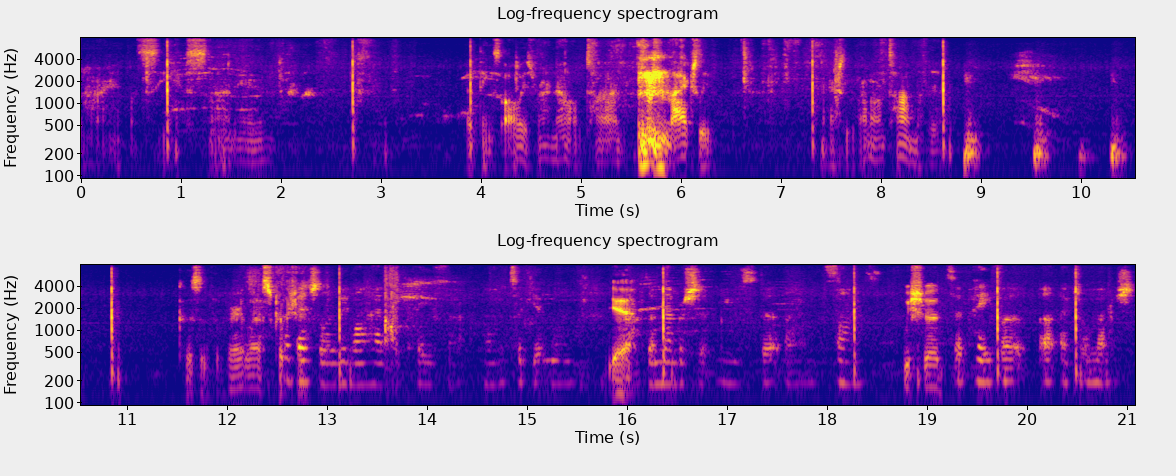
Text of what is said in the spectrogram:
All right, let's see. Sign in. Always running out on time. I actually, actually run on time with it because of the very last scripture. Eventually, we're gonna have to pay for um, to get one. Yeah, The membership use the um, funds we should. to pay for uh, actual membership.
